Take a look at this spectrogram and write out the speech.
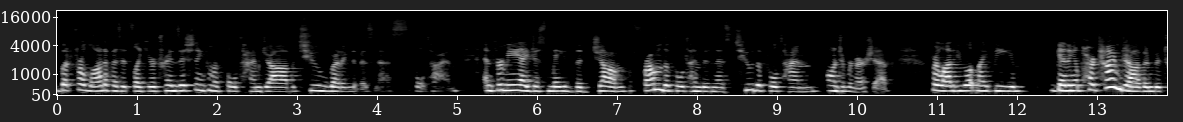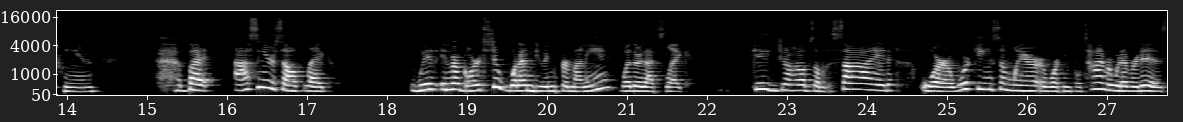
But for a lot of us, it's like you're transitioning from a full-time job to running the business full-time. And for me, I just made the jump from the full-time business to the full-time entrepreneurship. For a lot of people, it might be getting a part-time job in between but asking yourself like with in regards to what I'm doing for money, whether that's like gig jobs on the side or working somewhere or working full time or whatever it is,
